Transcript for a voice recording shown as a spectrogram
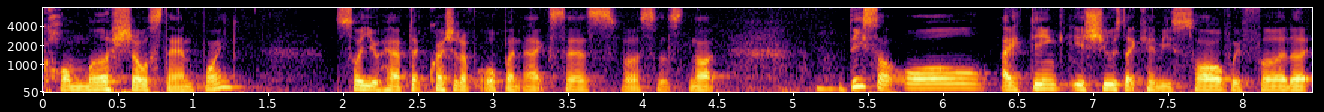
commercial standpoint. So you have that question of open access versus not. These are all, I think, issues that can be solved with further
